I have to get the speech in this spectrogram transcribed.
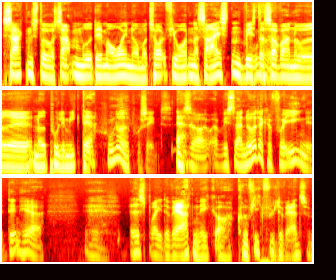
sagtens stå sammen mod dem over i nummer 12, 14 og 16, hvis 100. der så var noget, øh, noget polemik der. 100 procent. Ja. Altså, hvis der er noget, der kan forene den her øh, adspredte verden ikke, og konfliktfyldte verden, som,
